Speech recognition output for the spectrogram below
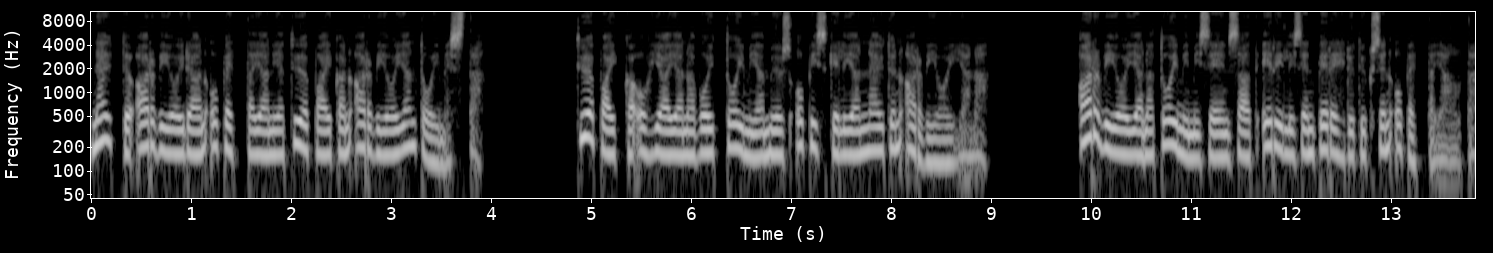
Näyttö arvioidaan opettajan ja työpaikan arvioijan toimesta. Työpaikkaohjaajana voit toimia myös opiskelijan näytön arvioijana. Arvioijana toimimiseen saat erillisen perehdytyksen opettajalta.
